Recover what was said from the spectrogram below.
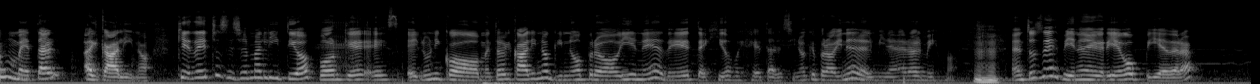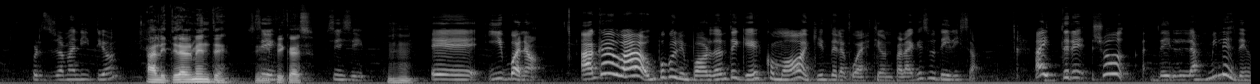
es un metal alcalino, que de hecho se llama litio porque es el único metal alcalino que no proviene de tejidos vegetales, sino que proviene del mineral mismo. Entonces viene del griego piedra, por eso se llama litio. Ah, literalmente Sí. significa eso. Sí, sí. Eh, y bueno, acá va un poco lo importante que es como aquí de la cuestión, ¿para qué se utiliza? Hay tres, yo de las miles de,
